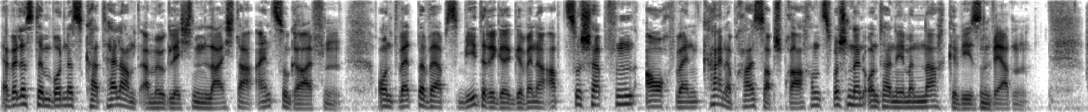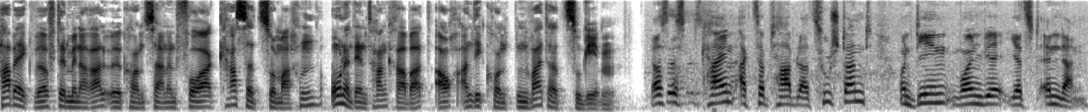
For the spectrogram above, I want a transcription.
Er will es dem Bundeskartellamt ermöglichen, leichter einzugreifen und wettbewerbswidrige Gewinne abzuschöpfen, auch wenn keine Preisabsprachen zwischen den Unternehmen nachgewiesen werden. Habeck wirft den Mineralölkonzernen vor, Kasse zu machen, ohne den Tankrabatt auch an die Kunden weiterzugeben. Das ist kein akzeptabler Zustand und den wollen wir jetzt ändern.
